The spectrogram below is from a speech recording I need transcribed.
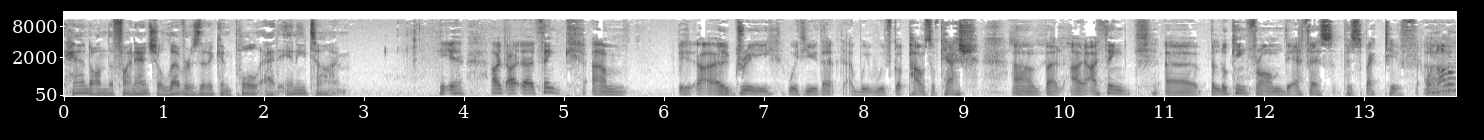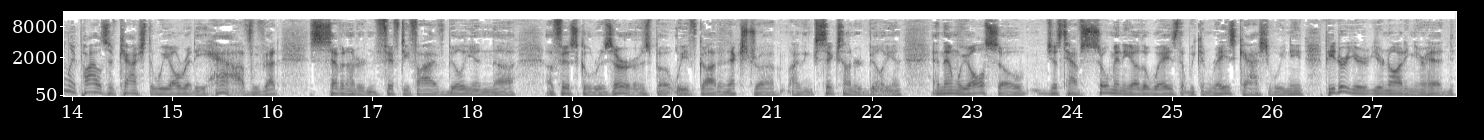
hand on the financial levers that it can pull at any time. Yeah, I, I think um, I agree with you that we, have got piles of cash, uh, but I, I think, uh, but looking from the FS perspective, well, not uh, only piles of cash that we already have, we've got 755 billion uh, of fiscal reserves, but we've got an extra, I think, 600 billion, and then we also just have so many other ways that we can raise cash if we need. Peter, you're, you're nodding your head.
